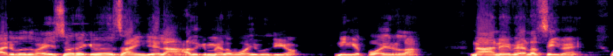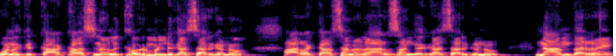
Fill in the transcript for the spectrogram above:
அறுபது வயசு வரைக்கும் விவசாயம் செய்யலாம். அதுக்கு மேல ஓய்வூதியம் நீங்க போயிடலாம். நானே வேலை செய்வேன். உனக்கு கா காசுனாலும் கவர்மெண்ட் காசா இருக்கணும். அரை காசானாலும் அரசாங்க காசா இருக்கணும். நான் தர்றேன்.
